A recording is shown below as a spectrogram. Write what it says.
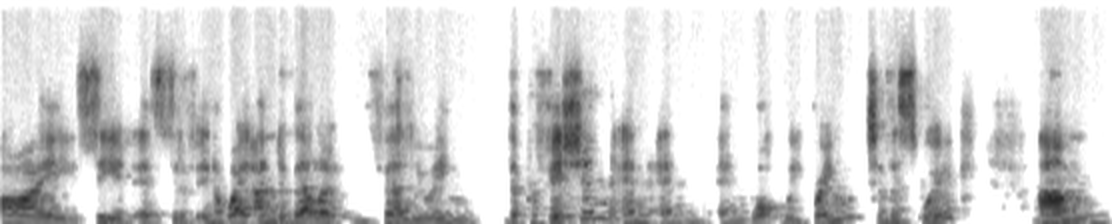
I see it as sort of in a way undervaluing the profession and and and what we bring to this work. Um,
